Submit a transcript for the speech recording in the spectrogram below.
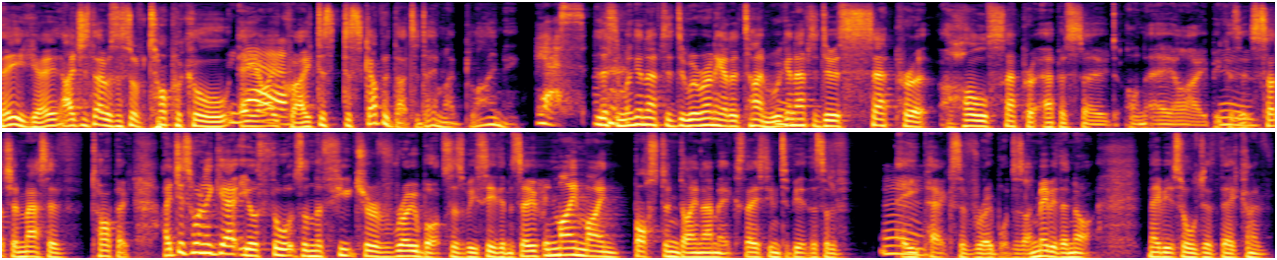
There you go. I just that was a sort of topical yeah. AI quote. I just discovered that today. I'm like, blimey. Yes. Listen, we're going to have to do. We're running out of time. We're mm. going to have to do a separate, a whole separate episode on AI because mm. it's such a massive topic. I just want to get your thoughts on the future of robots as we see them. So, in my mind, Boston Dynamics they seem to be at the sort of Mm. apex of robot design. Maybe they're not. Maybe it's all just they're kind of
